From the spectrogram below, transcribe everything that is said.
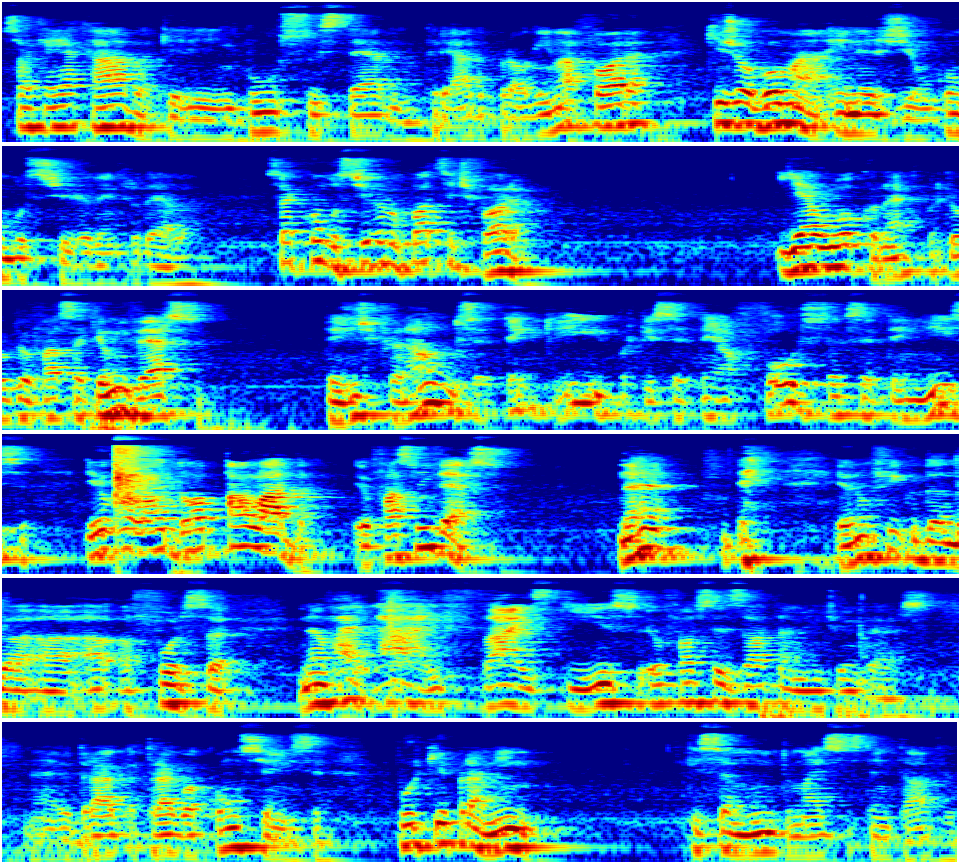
Só que aí acaba aquele impulso externo criado por alguém lá fora que jogou uma energia, um combustível dentro dela. Só que combustível não pode ser de fora. E é louco, né? Porque o que eu faço aqui é o inverso. Tem gente que fala, não, você tem que ir, porque você tem a força, que você tem isso. Eu vou lá e dou a paulada. Eu faço o inverso. Né? Eu não fico dando a, a, a força, não, vai lá e faz que isso. Eu faço exatamente o inverso. Né? Eu trago, trago a consciência. Porque para mim, isso é muito mais sustentável.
